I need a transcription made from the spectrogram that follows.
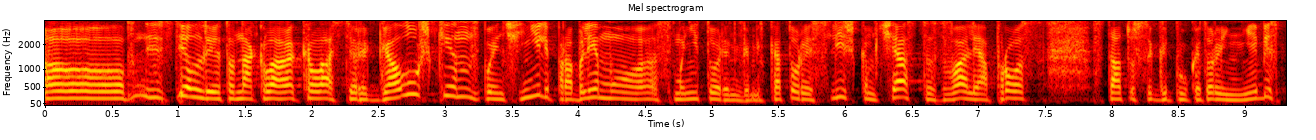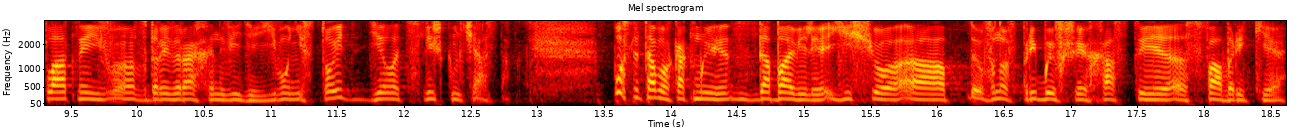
Э, сделали это на кластеры Галушкин, починили проблему с мониторингами, которые слишком часто звали опрос статуса ГПУ, который не бесплатный в драйверах NVIDIA. Его не стоит делать слишком часто. После того, как мы добавили еще э, вновь прибывшие хосты с фабрики,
